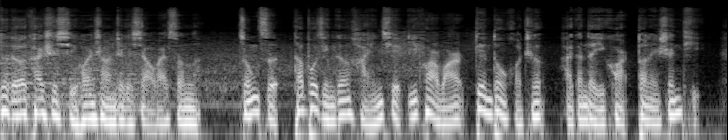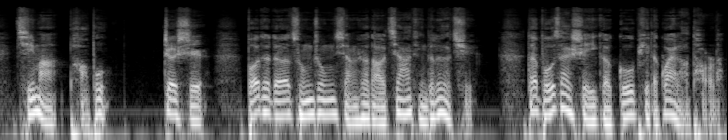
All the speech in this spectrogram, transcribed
特德开始喜欢上这个小外孙了。从此，他不仅跟海因切一块玩电动火车，还跟他一块锻炼身体，骑马、跑步。这时，伯特德从中享受到家庭的乐趣，他不再是一个孤僻的怪老头了。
